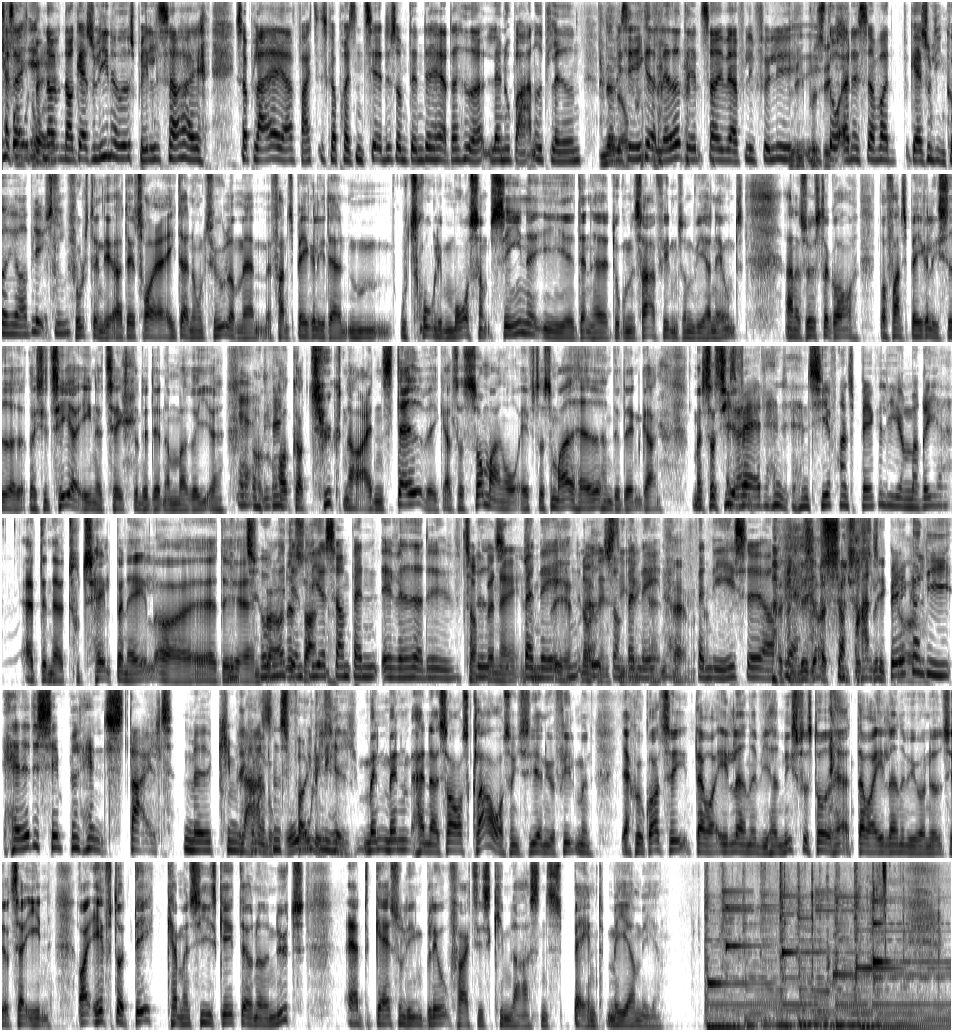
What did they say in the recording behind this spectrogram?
Altså, når, når gasolin er ude at spille, så, øh, så plejer jeg faktisk at præsentere det som den der her, der hedder Lad nu barnet-pladen. Og hvis jeg ikke havde lavet den, så i hvert fald ifølge historierne, så var gasolin gået i opløsning. Fuldstændig, og det tror jeg ikke, der er nogen tvivl om. Frans Beckerli, der er en utrolig morsom scene i øh, den her dokumentarfilm, som vi har nævnt, Anders Østergaard, hvor Frans Beckerli sidder og reciterer en af teksterne, den om Maria, Ja. okay. og går tyk nej den stadigvæk, altså så mange år efter, så meget havde han det dengang. Men så siger Altså, hvad han, er det, han, han siger, Frans Beckerli og Maria? At den er totalt banal, og at det Din er en tunge, den børnesang. bliver som ban, øh, hvad hedder det? Som banan. Banan, Ja, ja, ød den som stil, banan, Ja. og banæse. Og, Og ja. og Så Frans og- Beckerli havde det simpelthen stejlt med Kim Larsens folkelighed. sige. Men, men han er så også klar over, som siger han jo i filmen, jeg kunne godt se, der var et eller andet, vi havde misforstået her, der var et eller andet, vi var nødt til at tage ind. Og efter det, kan man sige, skete der jo noget nyt, at Gasolin blev faktisk Kim Larsens band mere og mere.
